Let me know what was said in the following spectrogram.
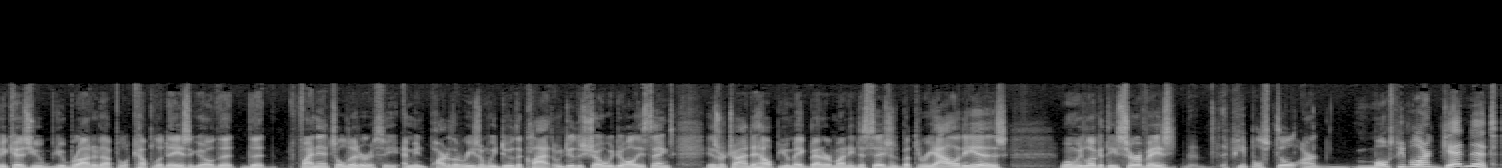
because you you brought it up a couple of days ago that that financial literacy. I mean, part of the reason we do the class, we do the show, we do all these things is we're trying to help you make better money decisions. But the reality is, when we look at these surveys, people still aren't. Most people aren't getting it.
